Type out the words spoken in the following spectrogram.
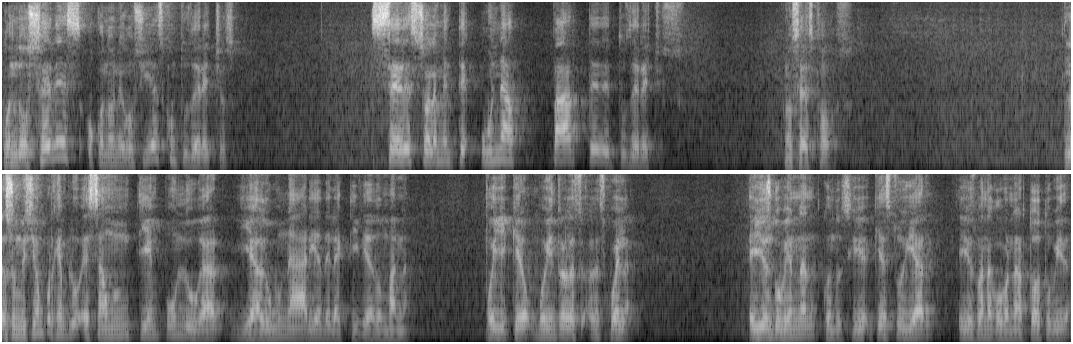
cuando cedes o cuando negocias con tus derechos, cedes solamente una parte de tus derechos. No cedes todos. La sumisión, por ejemplo, es a un tiempo, un lugar y a alguna área de la actividad humana. Oye, quiero, voy a entrar a la, escuela. Ellos gobiernan, cuando quieres estudiar, ellos van a gobernar toda tu vida.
